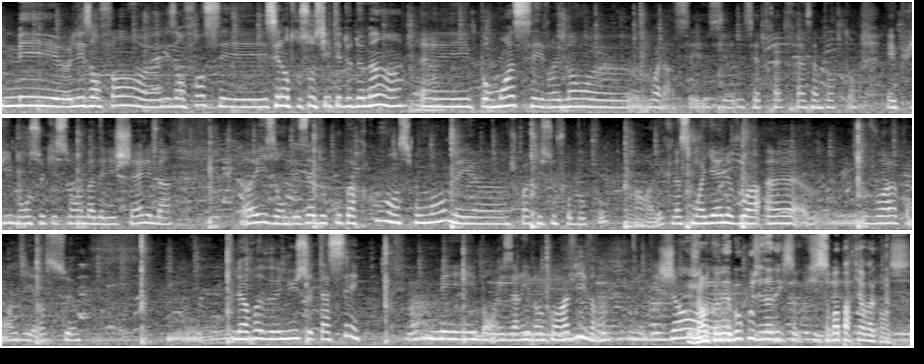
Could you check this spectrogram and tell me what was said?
mais euh, les enfants, euh, les enfants, c'est notre société de demain. hein. Et pour moi, c'est vraiment, voilà, c'est- très très important. Et puis bon, ceux qui sont en bas de l'échelle, eh ben, ils ont des aides au coup par coup en ce moment, mais je crois qu'ils souffrent beaucoup. Alors, les classes moyennes voient, voient comment dire, ce, leurs revenus se tasser. Mais bon, ils arrivent encore à vivre. Il y a des gens. J'en euh, connais beaucoup ces années qui sont, qui sont pas partis en vacances.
